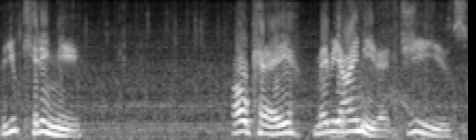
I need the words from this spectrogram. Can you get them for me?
Are you kidding me? Okay, maybe I need it. Jeez.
